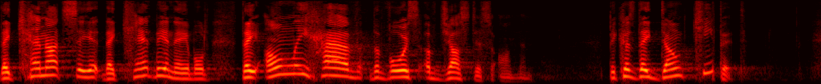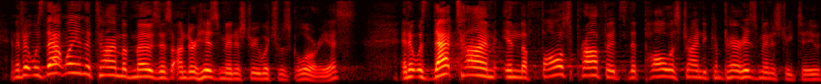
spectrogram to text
They cannot see it, they can't be enabled. They only have the voice of justice on them because they don't keep it. And if it was that way in the time of Moses under his ministry, which was glorious, and it was that time in the false prophets that Paul is trying to compare his ministry to.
